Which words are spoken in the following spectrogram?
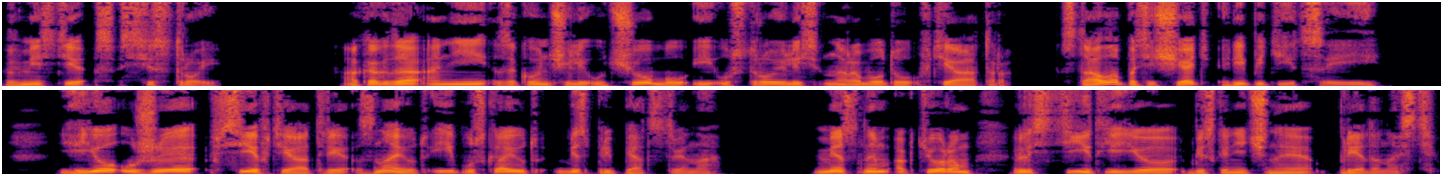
вместе с сестрой. А когда они закончили учебу и устроились на работу в театр, стала посещать репетиции. Ее уже все в театре знают и пускают беспрепятственно. Местным актерам льстит ее бесконечная преданность.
